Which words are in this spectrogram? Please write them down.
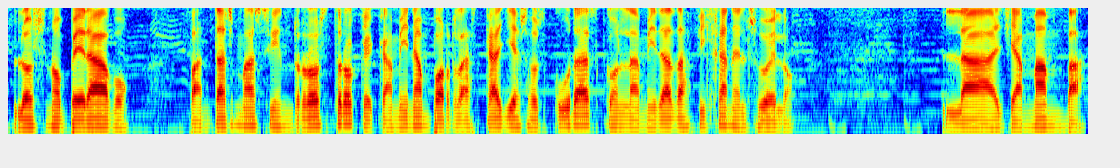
Los Noperabo, fantasmas sin rostro que caminan por las calles oscuras con la mirada fija en el suelo. La Yamamba,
